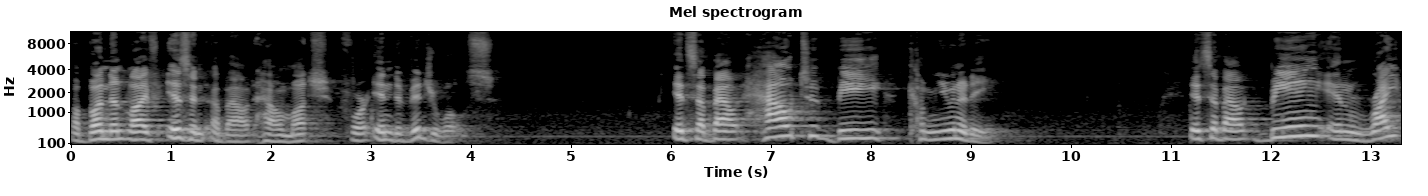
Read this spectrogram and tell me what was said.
Abundant life isn't about how much for individuals it's about how to be community It's about being in right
